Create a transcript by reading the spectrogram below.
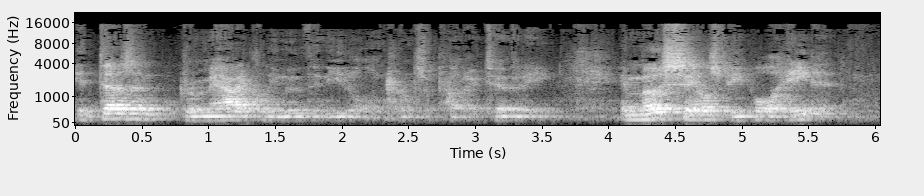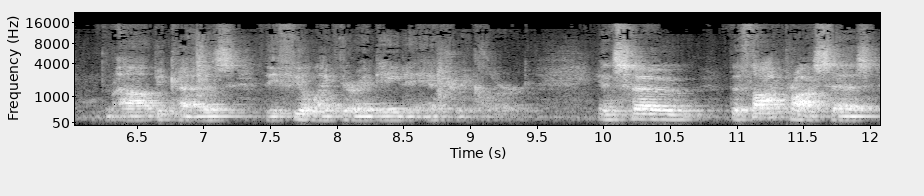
It doesn't dramatically move the needle in terms of productivity. And most salespeople hate it uh, because they feel like they're a data entry clerk. And so the thought process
